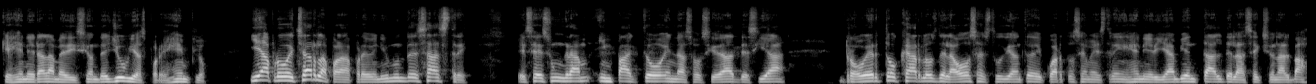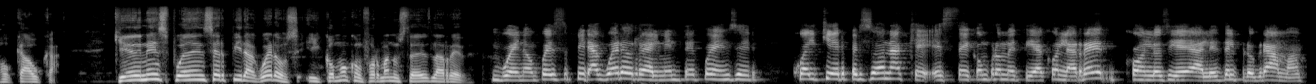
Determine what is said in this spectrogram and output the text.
que genera la medición de lluvias, por ejemplo, y aprovecharla para prevenir un desastre. Ese es un gran impacto en la sociedad, decía Roberto Carlos de la Osa, estudiante de cuarto semestre de Ingeniería Ambiental de la seccional Bajo Cauca. ¿Quiénes pueden ser piragüeros y cómo conforman ustedes la red? Bueno, pues piragüeros realmente pueden ser cualquier persona que esté comprometida con la red, con los ideales del programa.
